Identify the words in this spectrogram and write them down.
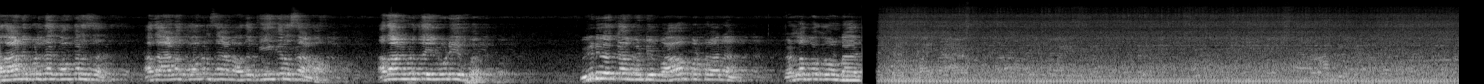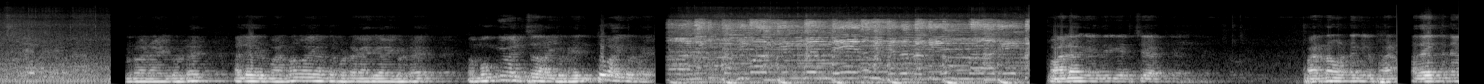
അതാണ് ഇപ്പോഴത്തെ കോൺഗ്രസ്. അതാണ് കോൺഗ്രസ് ആണോ അത് കോൺഗ്രസ് ആണോ അതാണ് ഇവിടുത്തെ യു ഡി എഫ്. വീട് വെക്കാൻ വേണ്ടി പാവപ്പെട്ടവന് വെള്ളപ്പൊക്കം ഉണ്ടായ ആയിക്കോട്ടെ. അല്ലെ ഒരു മരണവുമായി ബന്ധപ്പെട്ട കാര്യമായിക്കോട്ടെ മുങ്ങി മരിച്ചതായിക്കോട്ടെ എന്തോ ആയിക്കോട്ടെ പാല കേന്ദ്രീകരിച്ച് ഭരണമുണ്ടെങ്കിൽ ഭരണം അദ്ദേഹത്തിന്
